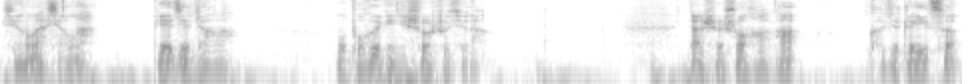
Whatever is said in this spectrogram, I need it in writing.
行了行了，别紧张了，我不会给你说出去的。但是说好了。可就这一次，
